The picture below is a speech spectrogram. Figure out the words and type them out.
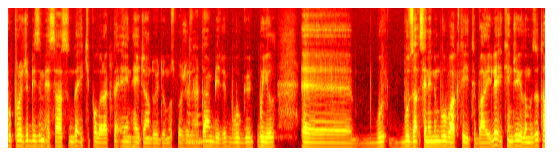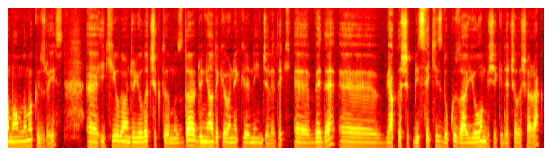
bu proje bizim esasında ekip olarak da en heyecan duyduğumuz projelerden biri. Bugün bu yıl eee, bu, bu senenin bu vakti itibariyle ikinci yılımızı tamamlamak üzereyiz. Eee iki yıl önce yola çıktığımızda dünyadaki örneklerini inceledik Eee, ve de eee, yaklaşık bir 8-9 ay yoğun bir şekilde çalışarak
